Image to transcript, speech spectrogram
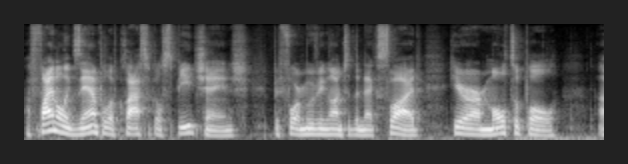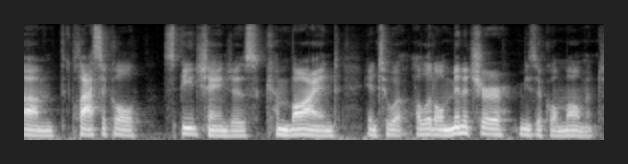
A final example of classical speed change before moving on to the next slide. Here are multiple um, classical speed changes combined into a, a little miniature musical moment.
